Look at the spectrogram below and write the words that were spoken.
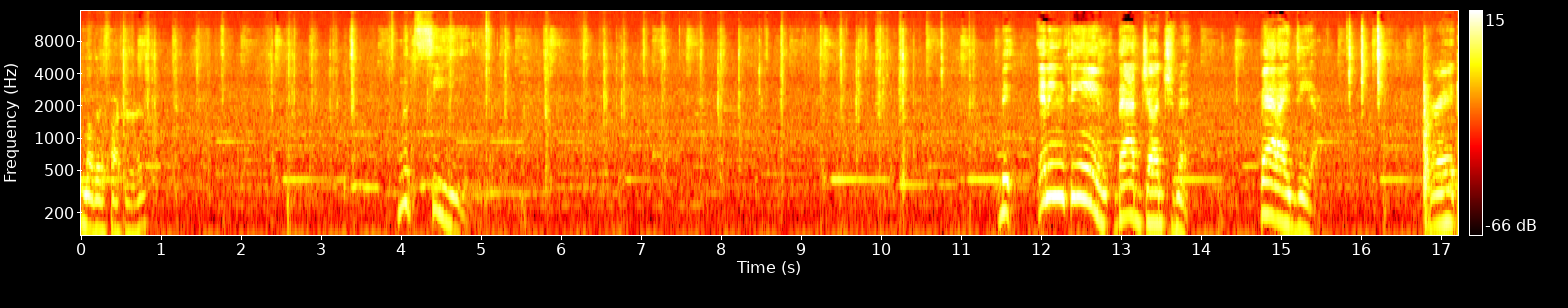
motherfucker. Let's see. The ending theme, bad judgment. Bad idea. Alright?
